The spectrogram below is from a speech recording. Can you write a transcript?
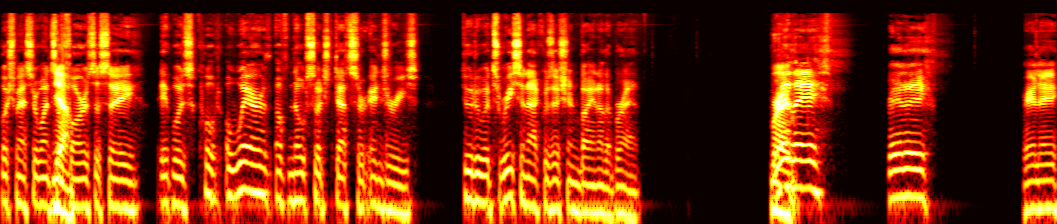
Bushmaster went so Yeah. far as to say it was, quote, aware of no such deaths or injuries due to its recent acquisition by another brand. Right. Really? Really? Really?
